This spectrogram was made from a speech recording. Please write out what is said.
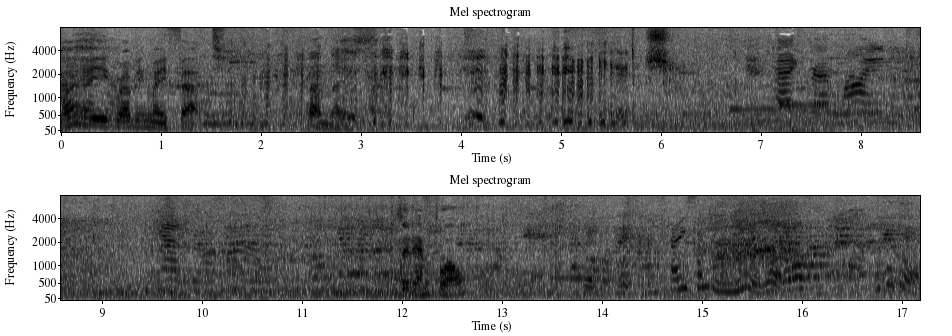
Why are you grabbing my fat? Oh, nice. Shh. Can't grab mine. Can't grab mine. Is it M12? Wait, wait. I'm trying something new. Look. Look at this.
